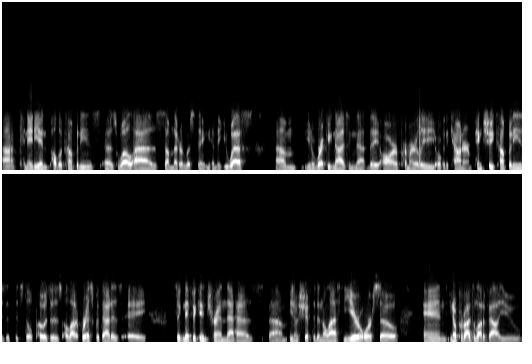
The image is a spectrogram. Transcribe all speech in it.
uh, Canadian public companies as well as some that are listing in the U.S you know, recognizing that they are primarily over-the-counter and pink sheet companies, it, it, still poses a lot of risk. But that is a significant trend that has, um, you know, shifted in the last year or so, and you know, provides a lot of value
